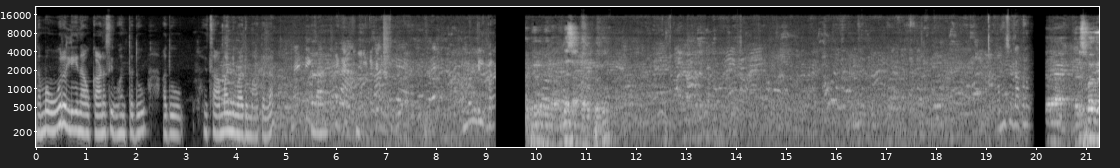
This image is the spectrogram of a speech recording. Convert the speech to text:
ನಮ್ಮ ಊರಲ್ಲಿ ನಾವು ಕಾಣಸಿಗುವಂಥದ್ದು ಅದು ಸಾಮಾನ್ಯವಾದ ಮಾತಲ್ಲ. ನಡೆಸಬಾರ್ದು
